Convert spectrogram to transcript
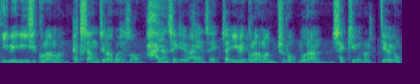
220g은 백상지라고 해서 하얀색이에요. 하얀색. 자, 200g은 주로 노란색 기운을 띄어요.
